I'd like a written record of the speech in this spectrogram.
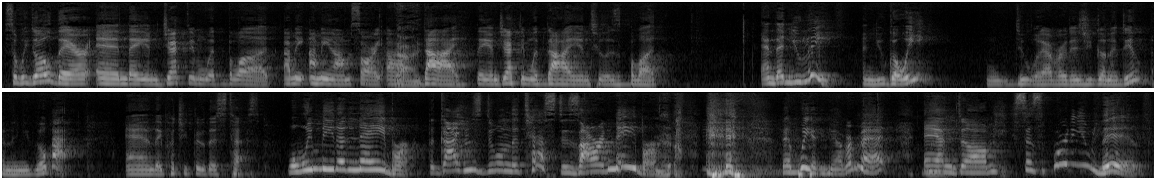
So we go there and they inject him with blood. I mean, I mean, I'm sorry, uh, dye. dye. They inject him with dye into his blood, and then you leave and you go eat and do whatever it is you're going to do, and then you go back. And they put you through this test. Well, we meet a neighbor. The guy who's doing the test is our neighbor yeah. that we had never met. And um, he says, Where do you live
